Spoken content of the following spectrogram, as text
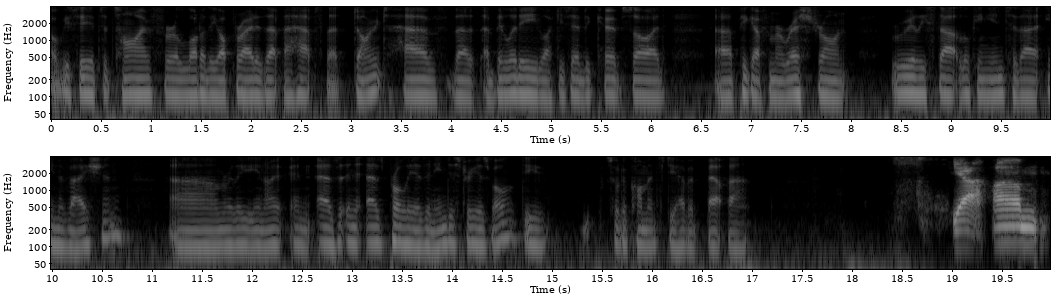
obviously it's a time for a lot of the operators that perhaps that don't have that ability, like you said, the curbside uh, pick up from a restaurant, really start looking into that innovation. Um, really, you know, and as as probably as an industry as well. Do you sort of comments do you have about that? Yeah. Um,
